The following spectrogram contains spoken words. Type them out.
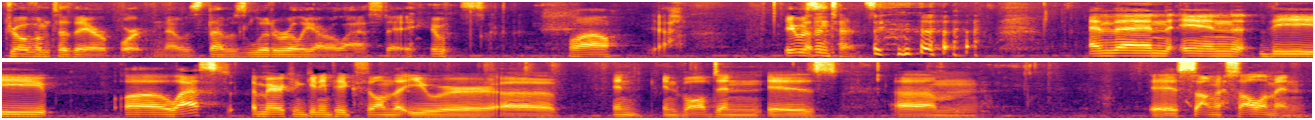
drove them to the airport. And that was that was literally our last day. It was Wow. yeah, it was intense. And then in the uh, last American Guinea Pig film that you were uh, in, involved in is um, is Song of Solomon,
